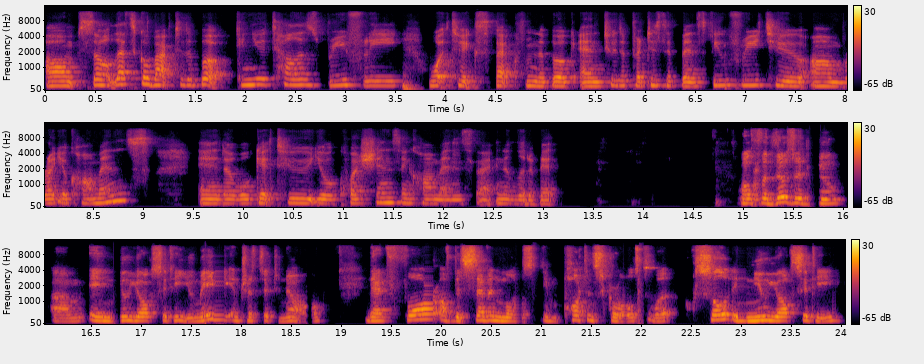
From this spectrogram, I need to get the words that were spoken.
Um, so let's go back to the book. Can you tell us briefly what to expect from the book? And to the participants, feel free to um, write your comments and uh, we'll get to your questions and comments uh, in a little bit. Well, for those of you um, in New York City, you may be interested to know that four of the seven most important scrolls were sold in New York City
